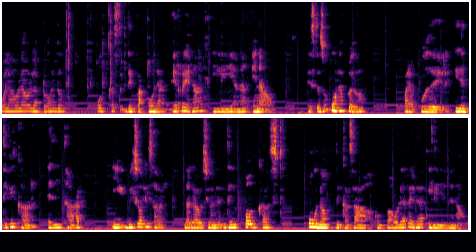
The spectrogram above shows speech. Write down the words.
Hola, hola, hola, probando podcast de Paola Herrera y Liliana Henao. Esta es una prueba para poder identificar, editar y visualizar la grabación del podcast 1 de Casada con Paola Herrera y Liliana Henao.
